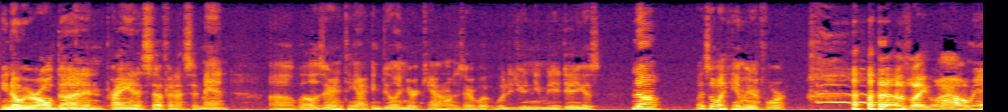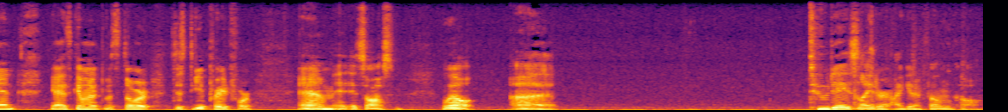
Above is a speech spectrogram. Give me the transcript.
you know we were all done and praying and stuff, and I said, "Man." Uh, well, is there anything I can do on your account? Is there what, what did you need me to do? He goes, no, that's all I came here for. I was like, wow, man, you guys coming up to the store just to get prayed for. Um, it, it's awesome. Well, uh, two days later, I get a phone call,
